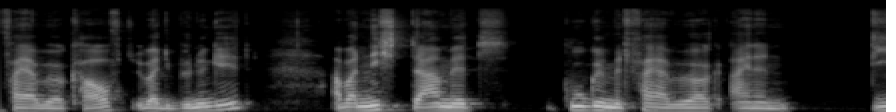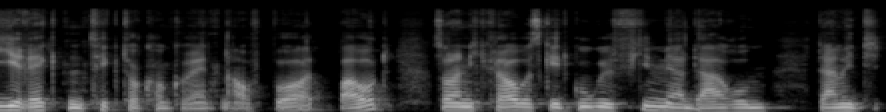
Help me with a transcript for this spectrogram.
Firework kauft, über die Bühne geht aber nicht damit Google mit Firework einen direkten TikTok-Konkurrenten aufbaut, sondern ich glaube, es geht Google vielmehr darum, damit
